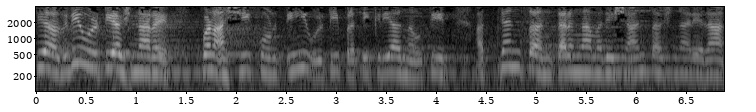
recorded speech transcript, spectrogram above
ती अगदी उलटी असणार आहे. पण अशी कोणतीही उलटी प्रतिक्रिया नव्हती. अत्यंत अंतरंगामध्ये शांत असणारे राम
